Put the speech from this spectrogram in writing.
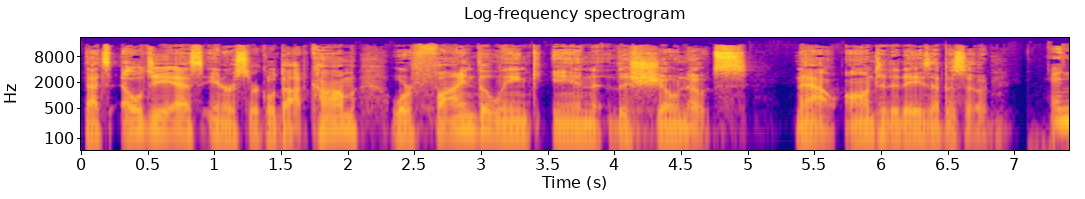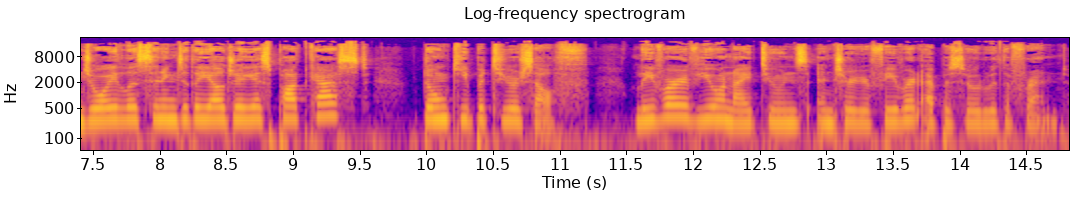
That's ljsinnercircle.com or find the link in the show notes. Now, on to today's episode. Enjoy listening to the LJS podcast? Don't keep it to yourself. Leave a review on iTunes and share your favorite episode with a friend.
